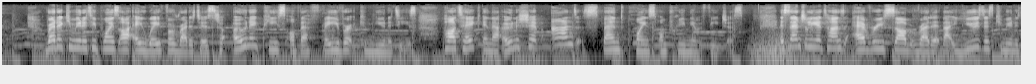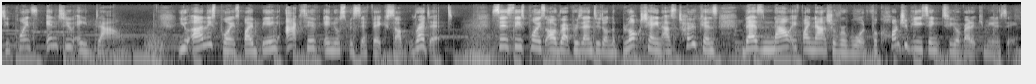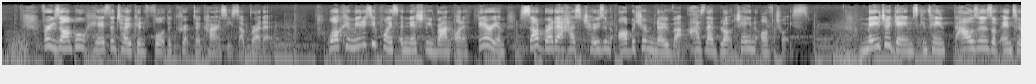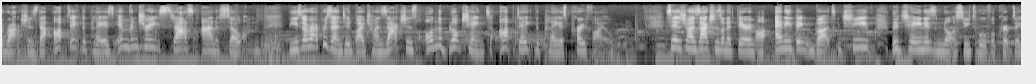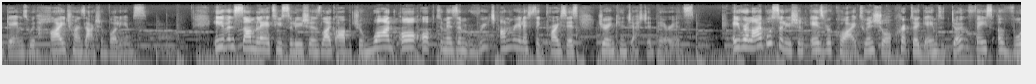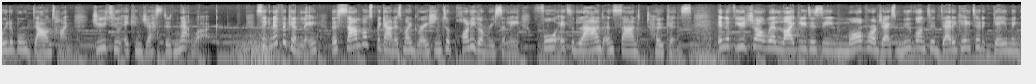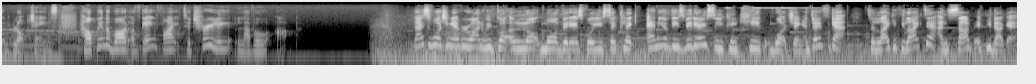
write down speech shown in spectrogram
Reddit community points are a way for Redditors to own a piece of their favorite communities, partake in their ownership, and spend points on premium features. Essentially, it turns every subreddit that uses community points into a DAO. You earn these points by being active in your specific subreddit. Since these points are represented on the blockchain as tokens, there's now a financial reward for contributing to your Reddit community. For example, here's the token for the cryptocurrency subreddit. While community points initially ran on Ethereum, subreddit has chosen Arbitrum Nova as their blockchain of choice. Major games contain thousands of interactions that update the player's inventory, stats, and so on. These are represented by transactions on the blockchain to update the player's profile. Since transactions on Ethereum are anything but cheap, the chain is not suitable for crypto games with high transaction volumes. Even some layer 2 solutions like Arbitrum One or Optimism reach unrealistic prices during congested periods. A reliable solution is required to ensure crypto games don't face avoidable downtime due to a congested network. Significantly, the sandbox began its migration to Polygon recently for its land and sand tokens. In the future, we're likely to see more projects move on to dedicated gaming blockchains, helping the world of GameFi to truly level up. Thanks for watching everyone. We've got a lot more videos for you, so click any of these videos so you can keep watching. And don't forget to like if you liked it and sub if you dug it.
